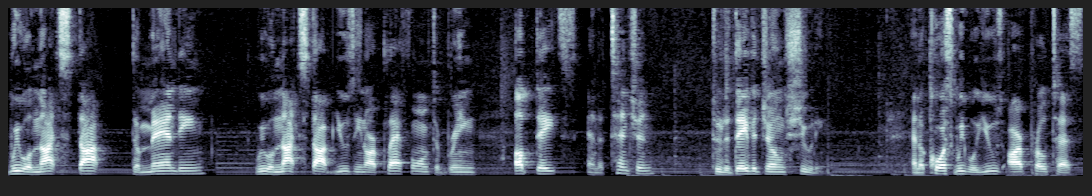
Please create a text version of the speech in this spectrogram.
We will not stop demanding. We will not stop using our platform to bring updates and attention to the David Jones shooting. And of course, we will use our protest,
